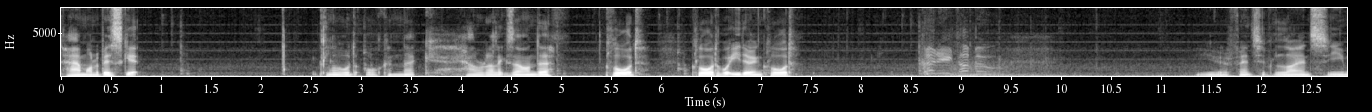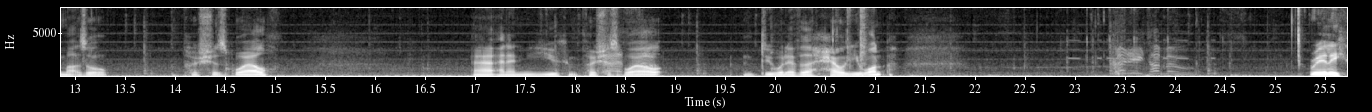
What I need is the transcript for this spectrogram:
ham on a biscuit. Claude Auchinleck, Harold Alexander. Claude, Claude, what are you doing, Claude? You're offensive alliance, so you might as well push as well. Uh, and then you can push as well and do whatever the hell you want. Really?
